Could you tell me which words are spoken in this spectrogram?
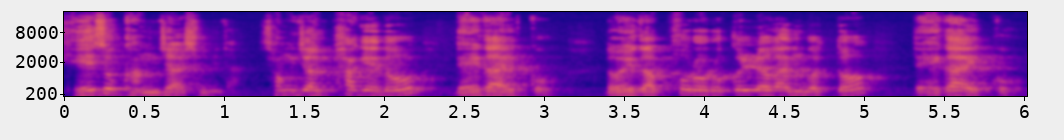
계속 강조하십니다. 성전 파괴도 내가 했고, 너희가 포로로 끌려가는 것도 내가 했고,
